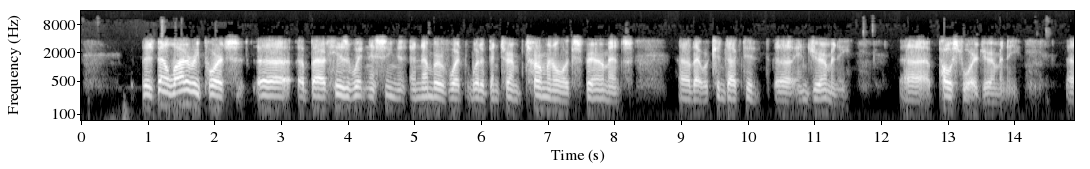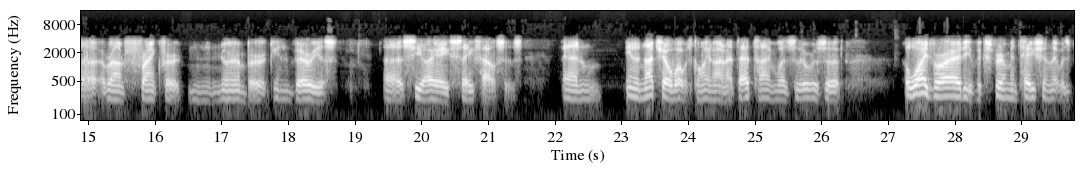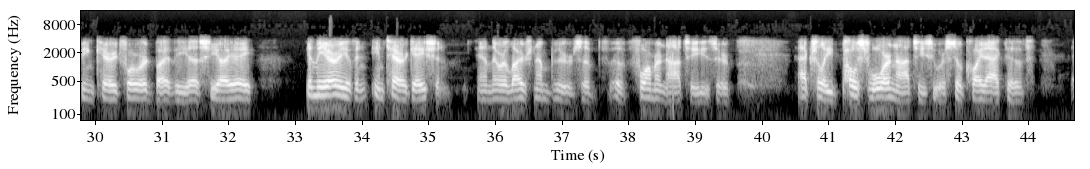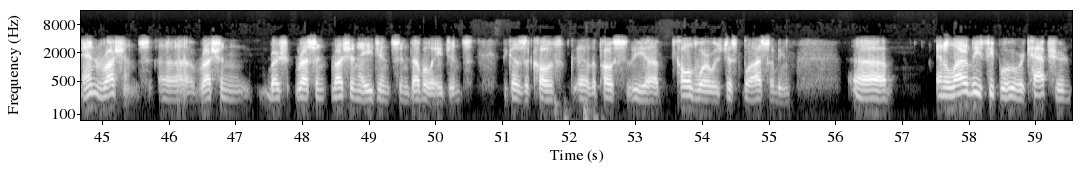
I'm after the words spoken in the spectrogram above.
there's been a lot of reports uh, about his witnessing a number of what would have been termed terminal experiments uh, that were conducted uh, in Germany, uh, post-war Germany, uh, around Frankfurt, and Nuremberg, in various CIA safe houses, and in a nutshell, what was going on at that time was there was a a wide variety of experimentation that was being carried forward by the uh, CIA in the area of in- interrogation. And there were large numbers of, of former Nazis or actually post war Nazis who were still quite active, and Russians, uh, Russian, Rus- Russian, Russian agents and double agents, because the, coast, uh, the post the uh, Cold War was just blossoming. And a lot of these people who were captured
